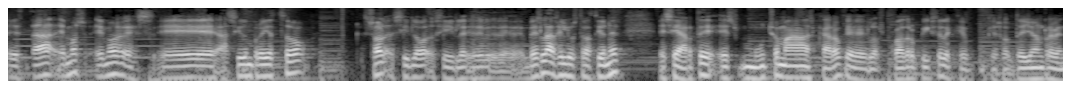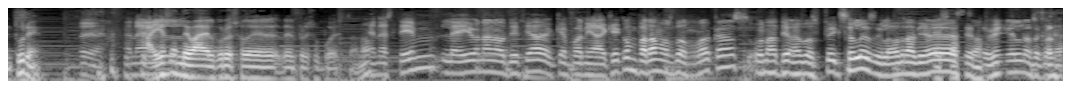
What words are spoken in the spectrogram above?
Está, hemos, hemos, es- eh, ha sido un proyecto. Si, lo, si le- ves las ilustraciones, ese arte es mucho más caro que los cuatro píxeles que, que solté yo en Reventure. En Ahí es donde va el grueso de- del presupuesto, ¿no? En Steam leí una noticia que ponía aquí comparamos dos rocas, una tiene dos píxeles y la otra tiene Exacto. 7000, no sé como,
